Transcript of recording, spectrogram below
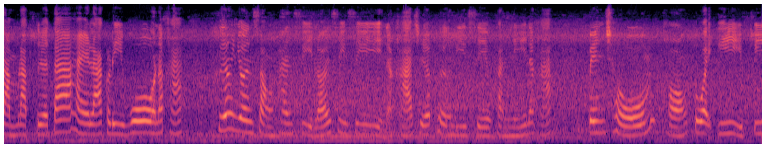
สำหรับ Toyota h i l u x r e v o นะคะ เครื่องยนต์2,400ซีซีนะคะ เชื้อเพลิงดีเซลคันนี้นะคะ เป็นโฉมของตัว E ปี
